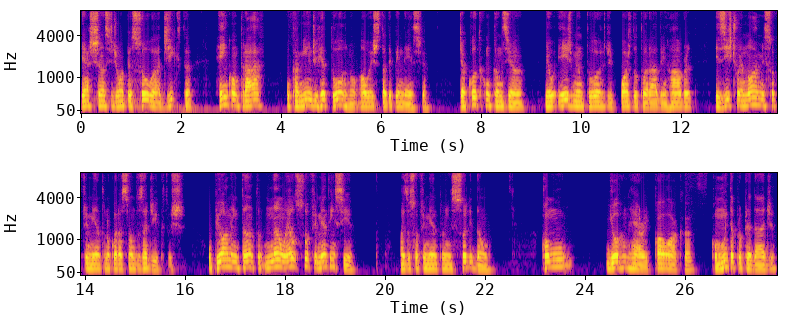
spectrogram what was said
é a chance de uma pessoa adicta reencontrar o caminho de retorno ao eixo da dependência. De acordo com Kanzian, meu ex-mentor de pós-doutorado em Harvard, Existe um enorme sofrimento no coração dos adictos. O pior, no entanto, não é o sofrimento em si, mas o sofrimento em solidão. Como Johan Harry coloca com muita propriedade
